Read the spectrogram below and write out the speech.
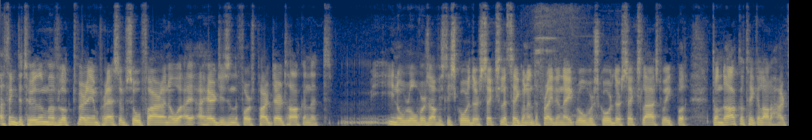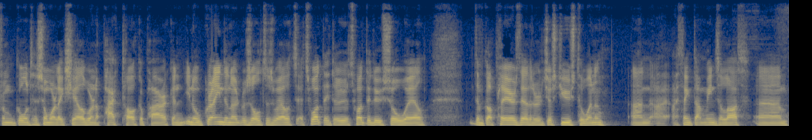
I think the two of them have looked very impressive so far. I know I, I heard you in the first part there talking that you know Rovers obviously scored their six. Let's say going into Friday night, Rovers scored their six last week, but Dundalk will take a lot of heart from going to somewhere like Shelbourne, a packed Tolka Park, and you know grinding out results as well. It's it's what they do. It's what they do so well. They've got players there that are just used to winning. And I, I think that means a lot. Um,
